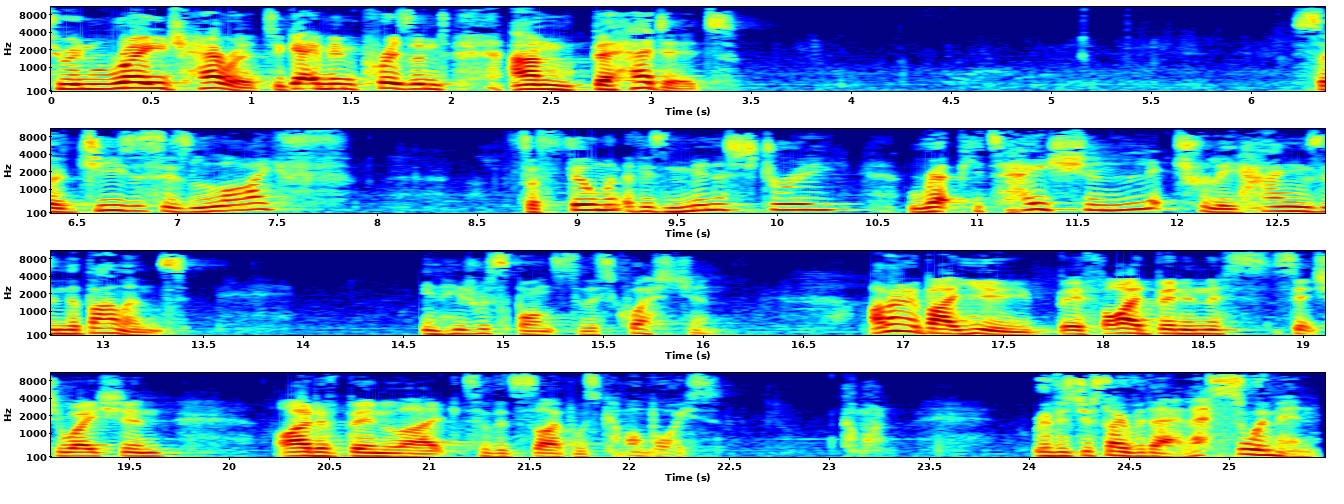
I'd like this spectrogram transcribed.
to enrage Herod, to get him imprisoned and beheaded. So Jesus' life, fulfillment of his ministry, reputation literally hangs in the balance in his response to this question. I don't know about you, but if I'd been in this situation, I'd have been like to the disciples, come on, boys. Come on. River's just over there. Let's swim in.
